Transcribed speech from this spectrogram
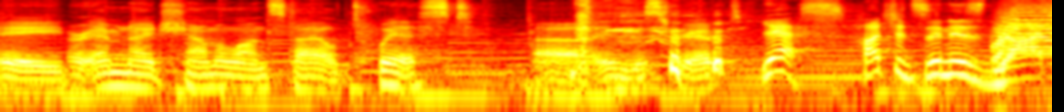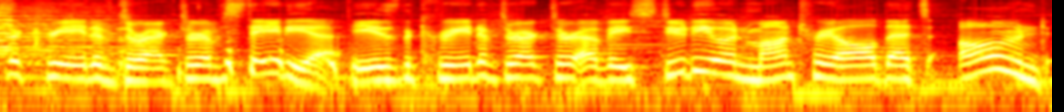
a or M. Night Shyamalan style twist uh, in the script. Yes, Hutchinson is not the creative director of Stadia. He is the creative director of a studio in Montreal that's owned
